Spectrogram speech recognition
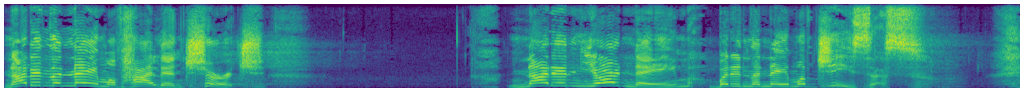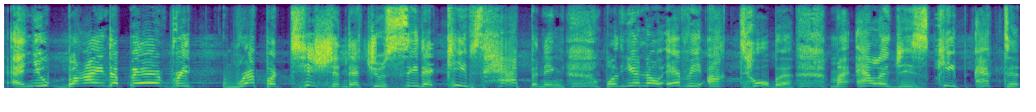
Not in the name of Highland Church, not in your name, but in the name of Jesus. And you bind up every repetition that you see that keeps happening. Well, you know, every October, my allergies keep acting.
